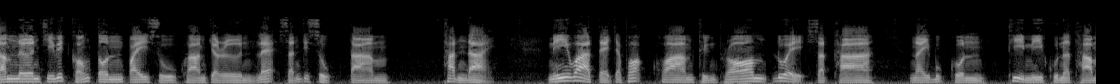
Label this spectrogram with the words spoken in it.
ดำเนินชีวิตของตนไปสู่ความเจริญและสันติสุขตามท่านได้ นี้ว่าแต่เฉพาะความถึงพร้อมด้วยศรัทธาในบุคคลที่มีคุณธรรม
